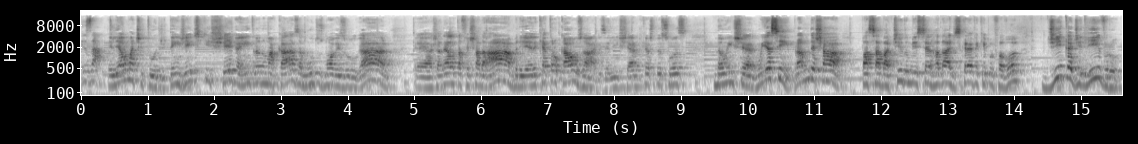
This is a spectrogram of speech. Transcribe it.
Exato. Ele é uma atitude. Tem gente que chega, entra numa casa, muda os móveis do lugar, é, a janela está fechada, abre, ele quer trocar os ares, ele enxerga que as pessoas não enxergam. E assim, para não deixar passar batido, Mr. Haddad, escreve aqui por favor. Dica de livro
